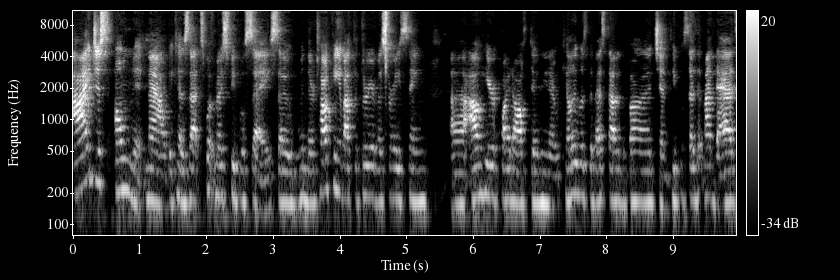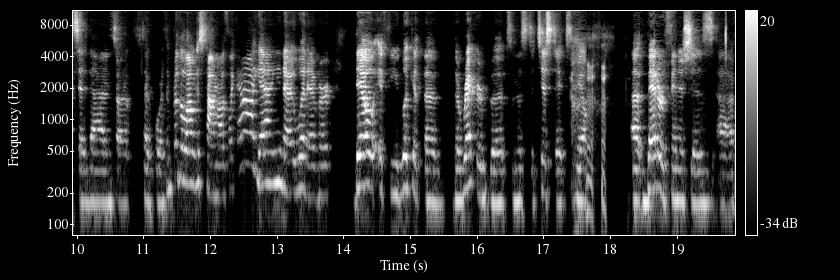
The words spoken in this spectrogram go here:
I just own it now because that's what most people say. So when they're talking about the three of us racing, uh, I'll hear quite often, you know, Kelly was the best out of the bunch, and people said that my dad said that, and so on and so forth. And for the longest time, I was like, ah, oh, yeah, you know, whatever. Dale, if you look at the the record books and the statistics, Dale uh, better finishes uh,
